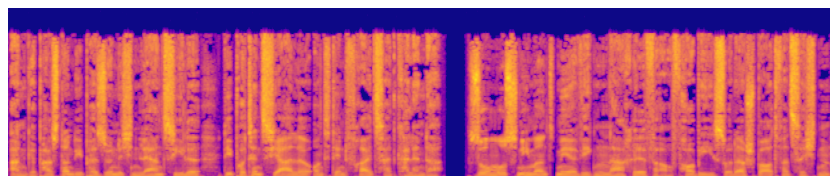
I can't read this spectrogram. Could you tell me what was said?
angepasst an die persönlichen Lernziele, die Potenziale und den Freizeitkalender. So muss niemand mehr wegen Nachhilfe auf Hobbys oder Sport verzichten.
